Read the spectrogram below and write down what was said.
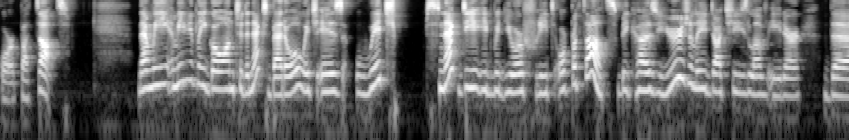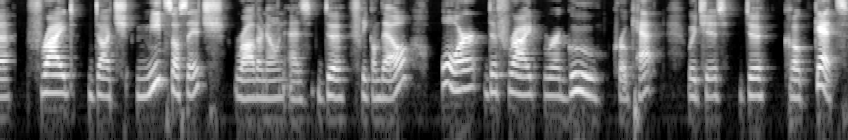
or patat. Then we immediately go on to the next battle, which is which snack do you eat with your friet or patat? Because usually Dutchies love either the fried Dutch meat sausage, rather known as de frikandel, or the fried ragu croquette, which is de kroket.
